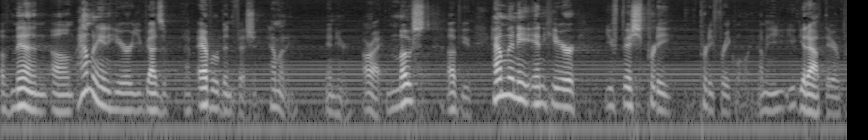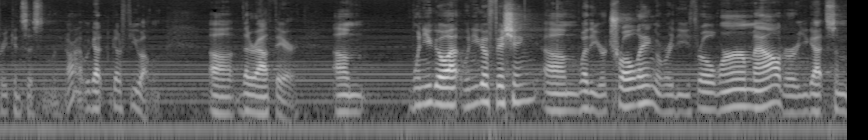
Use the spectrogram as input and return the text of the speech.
of men, um, how many in here you guys have, have ever been fishing? How many in here? All right, most of you. How many in here you fish pretty pretty frequently? I mean, you, you get out there pretty consistently. All right, we got got a few of them uh, that are out there. Um, when you go out, when you go fishing, um, whether you're trolling or whether you throw a worm out or you got some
